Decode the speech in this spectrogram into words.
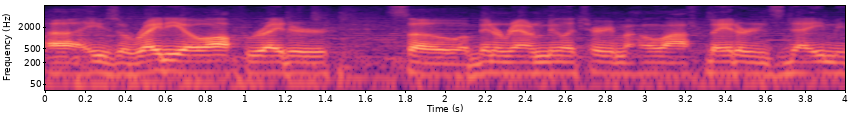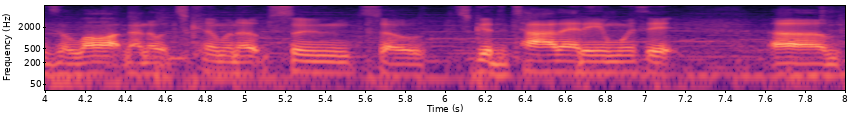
Uh, he was a radio operator. So I've been around military my whole life. Veterans Day means a lot, and I know it's coming up soon. So it's good to tie that in with it. Um,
